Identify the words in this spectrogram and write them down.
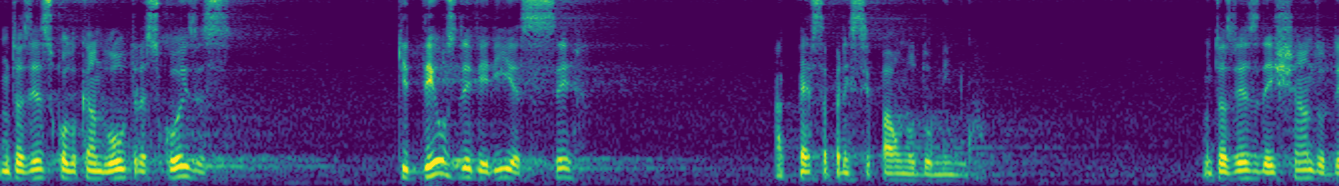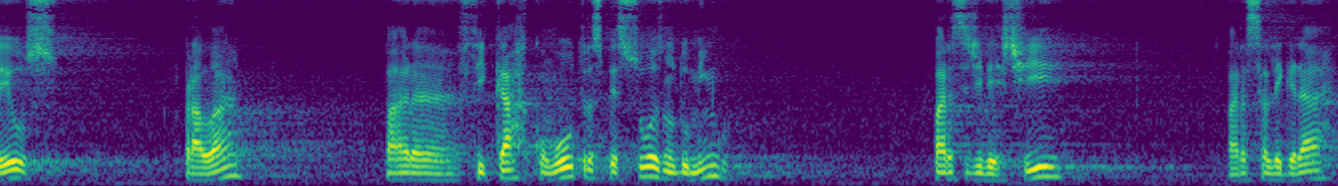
Muitas vezes colocando outras coisas que Deus deveria ser a peça principal no domingo. Muitas vezes deixando Deus para lá para ficar com outras pessoas no domingo, para se divertir, para se alegrar,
